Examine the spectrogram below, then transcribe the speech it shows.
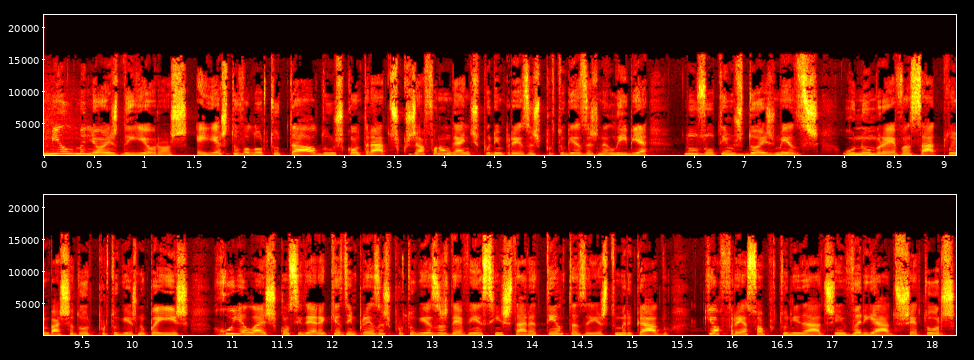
Mil milhões de euros. É este o valor total dos contratos que já foram ganhos por empresas portuguesas na Líbia nos últimos dois meses. O número é avançado pelo embaixador português no país. Rui Aleixo considera que as empresas portuguesas devem assim estar atentas a este mercado que oferece oportunidades em variados setores.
